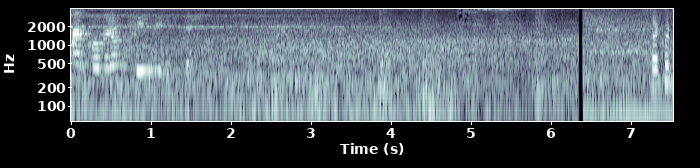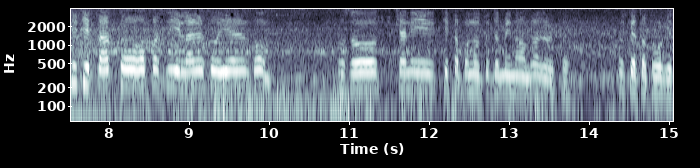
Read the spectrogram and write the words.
Ankommer om sju minuter. Tack för att ni tittat och hoppas ni gillar det så ge er en sån. Och så kan ni titta på något av mina andra där uppe. Nu ska jag ta tåget.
